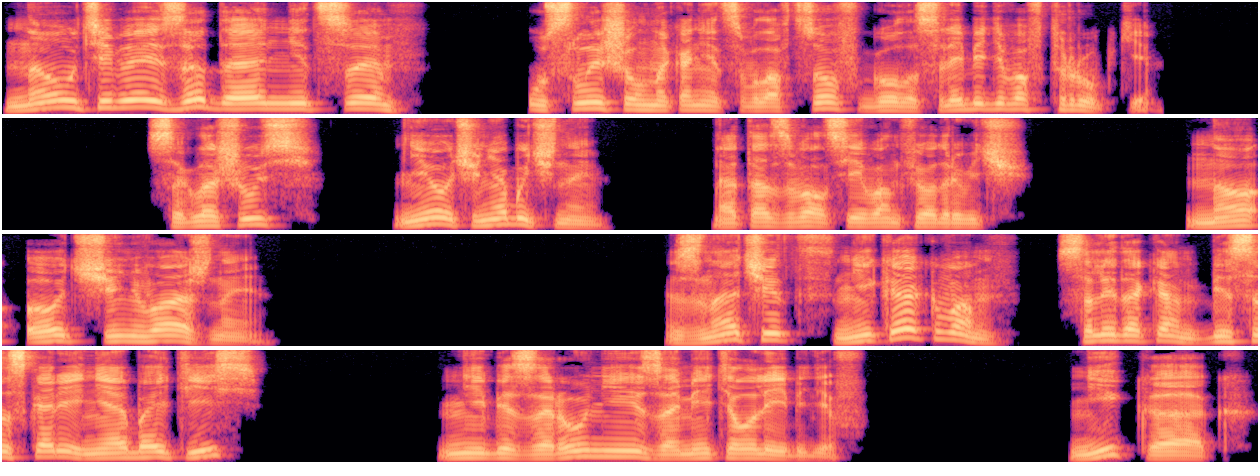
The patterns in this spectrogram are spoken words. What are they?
«Но у тебя и заданница», — услышал, наконец, Воловцов голос Лебедева в трубке. «Соглашусь, не очень обычные», — отозвался Иван Федорович но очень важные. Значит, никак вам, следакам, без соскорей не обойтись? Не без иронии заметил Лебедев. Никак.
